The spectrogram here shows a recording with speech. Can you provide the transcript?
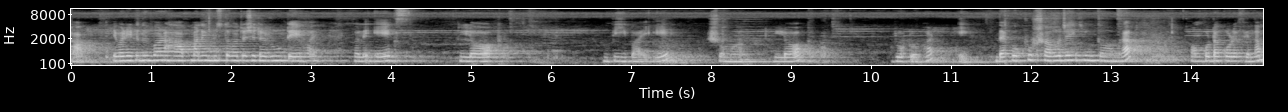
half এবার এ টু দি পাওয়ার হাফ মানে বুঝতে পারছ সেটা রুট এ হয়। তাহলে x log b by a সমান লগ রুট ওভার এ দেখো, খুব সহজেই কিন্তু আমরা অঙ্কটা করে ফেললাম।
